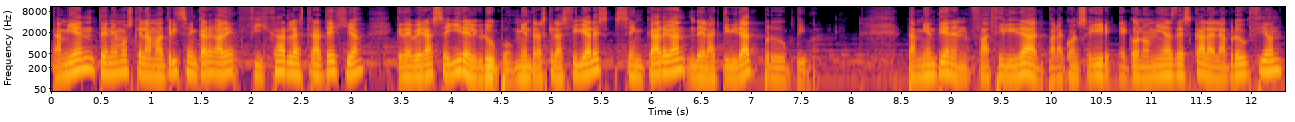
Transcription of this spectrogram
También tenemos que la matriz se encarga de fijar la estrategia que deberá seguir el grupo, mientras que las filiales se encargan de la actividad productiva. También tienen facilidad para conseguir economías de escala en la producción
